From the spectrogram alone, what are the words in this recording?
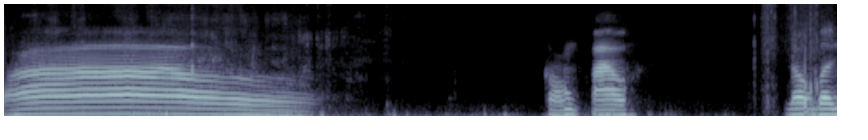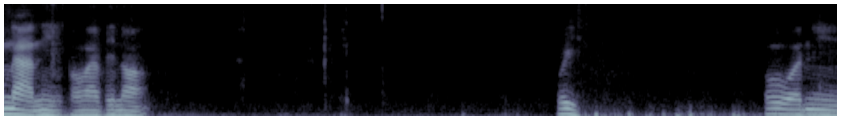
ว้าวกองเปล่าลองเบิ่งหน้านี่พ่อแม่พี่น้องอุ้ย อ้อันนี้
